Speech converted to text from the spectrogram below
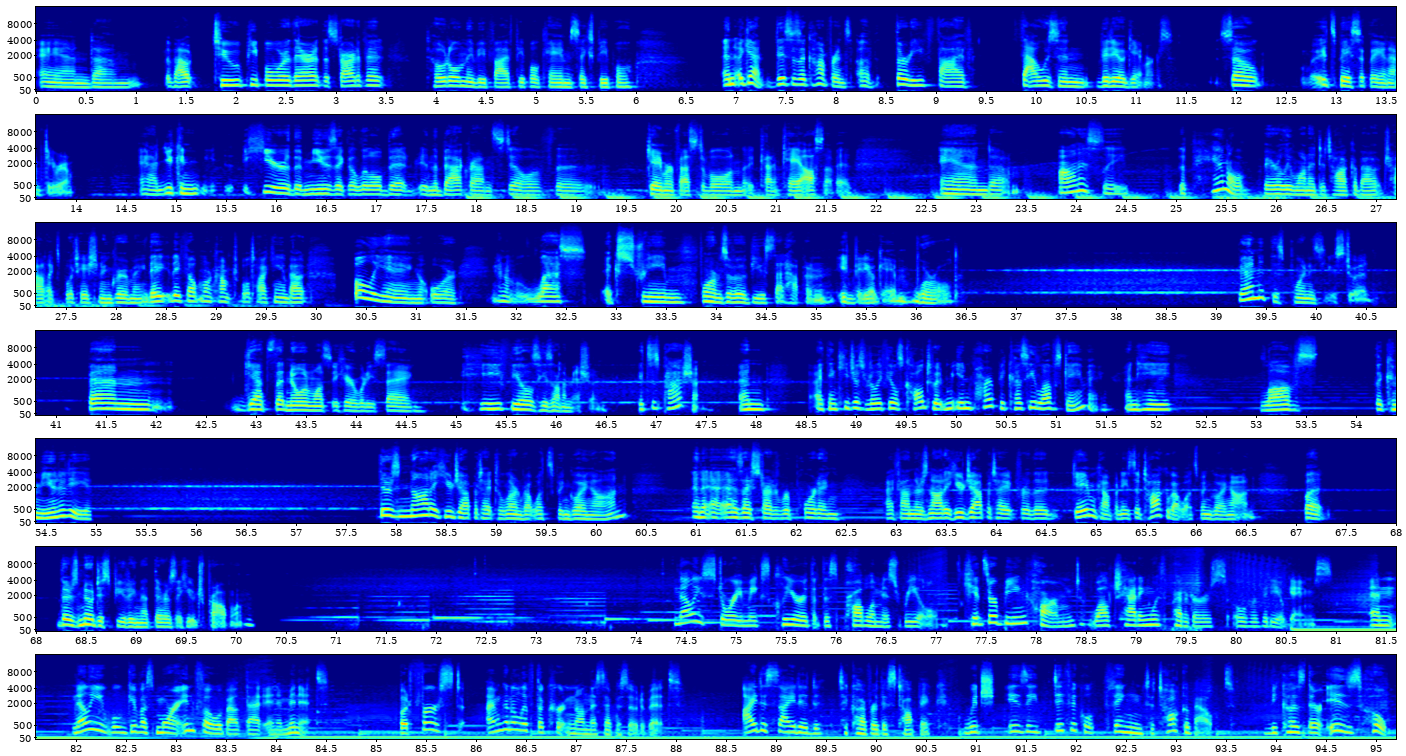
and um, about two people were there at the start of it. Total, maybe five people came, six people. And again, this is a conference of 35,000 video gamers. So it's basically an empty room. And you can hear the music a little bit in the background still of the Gamer Festival and the kind of chaos of it. And um, honestly, the panel barely wanted to talk about child exploitation and grooming. They, they felt more comfortable talking about bullying or kind of less extreme forms of abuse that happen in video game world. Ben at this point is used to it. Ben gets that no one wants to hear what he's saying. He feels he's on a mission. It's his passion. And I think he just really feels called to it in part because he loves gaming and he loves the community there's not a huge appetite to learn about what's been going on. And as I started reporting, I found there's not a huge appetite for the game companies to talk about what's been going on. But there's no disputing that there is a huge problem. Nellie's story makes clear that this problem is real. Kids are being harmed while chatting with predators over video games. And Nellie will give us more info about that in a minute. But first, I'm going to lift the curtain on this episode a bit. I decided to cover this topic, which is a difficult thing to talk about, because there is hope.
